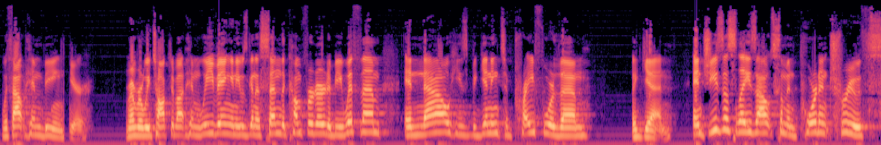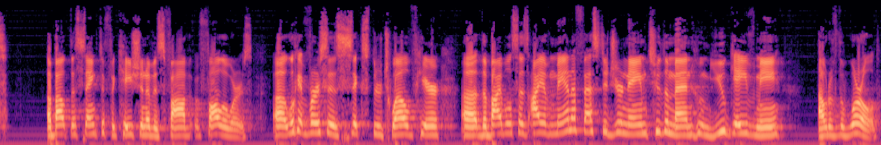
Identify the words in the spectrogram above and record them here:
without him being here. Remember, we talked about him leaving and he was going to send the Comforter to be with them, and now he's beginning to pray for them again. And Jesus lays out some important truths about the sanctification of his followers. Uh, look at verses 6 through 12 here. Uh, the Bible says, I have manifested your name to the men whom you gave me out of the world.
